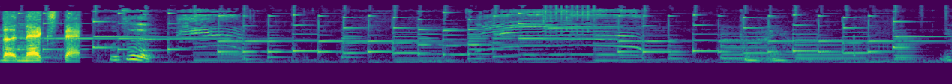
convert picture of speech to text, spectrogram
The next day. 胡子，干嘛呀？呀，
